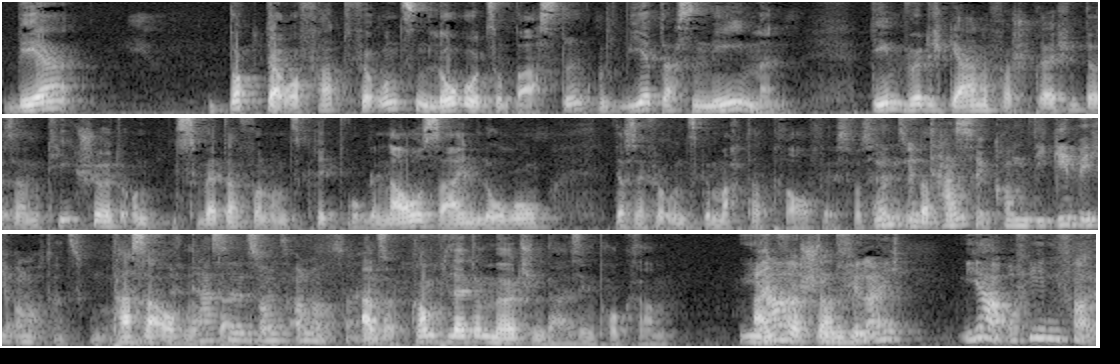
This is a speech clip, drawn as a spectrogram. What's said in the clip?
Wer Bock darauf hat, für uns ein Logo zu basteln und wir das nehmen, dem würde ich gerne versprechen, dass er ein T-Shirt und ein Sweater von uns kriegt, wo genau sein Logo, das er für uns gemacht hat, drauf ist. Was Und hältst du davon? Tasse, komm, die gebe ich auch noch dazu. Noch. Tasse auch noch Tasse dazu. soll es auch noch sein. Also komplette Merchandising-Programm. ja, Einverstanden? und vielleicht, ja, auf jeden Fall.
